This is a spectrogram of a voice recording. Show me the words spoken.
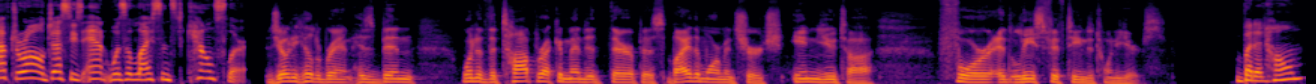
After all, Jesse's aunt was a licensed counselor. Jodi Hildebrandt has been one of the top recommended therapists by the Mormon Church in Utah for at least 15 to 20 years. But at home,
